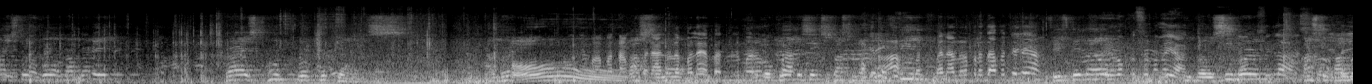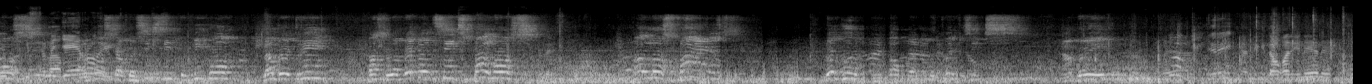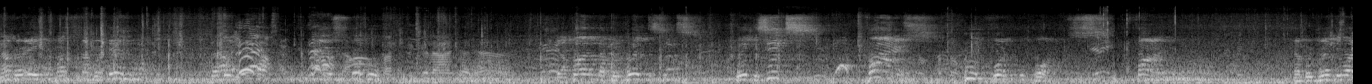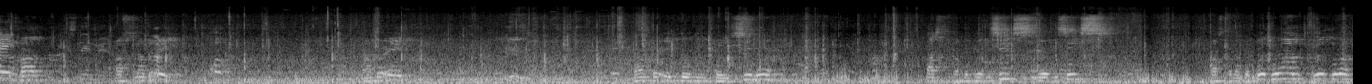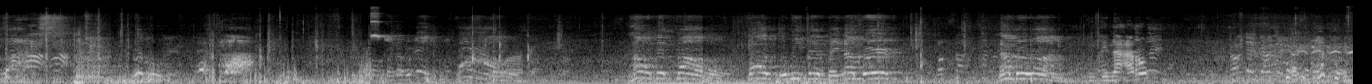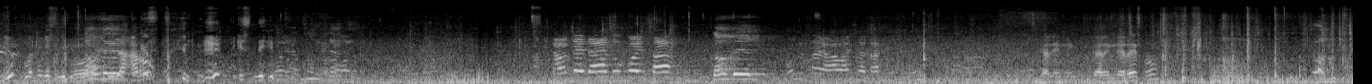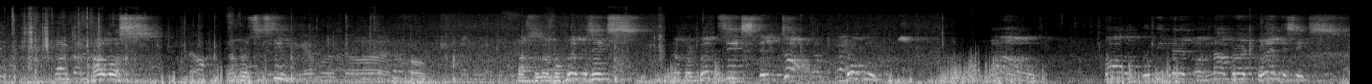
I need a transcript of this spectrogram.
Price to goal, number 8. Price good for two points. Number eight. Oh. Tama, panalo na pala. Ba't Number marunong pa? 26, pass to number Ah, 15. Panalo na pala dapat sila yan. 15 now. Ewan ko sa mga yan. To the receiver, pass to Palmos. Jero, Palmos, eh. number 16 to Vico. Number 3, pass to number 26, Palmos. Palmos fires. No good. Number number 26. Number 8. Natigil ako kanina yan eh. Number 8, pass to number 10. Number 10, pass no good. Biglaan yan. yan. Japan, number 26. 26, fires. Good for two points. Five. Number 21, Bob. Pass to number 8. Number 8. Number 8 looking for receiver. Pass to number 26. 26. Pass to number 21. 21 fires. Good move. Foul by number 8. Foul. Helmet foul. Foul committed by number number 1. Hindi na arok. Matigas din. Oh, hindi na arok. Tigas din. Counted ha, 2 points ha. Counted. Huwag na tayo, awan siya ha. Galing, ni- galing ni Rep oh. Ramos. Number 16. Bigyan mo ito. Oh. Pass to number 26. Number 26, Director. Bogu. Foul. Foul committed on number 26.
